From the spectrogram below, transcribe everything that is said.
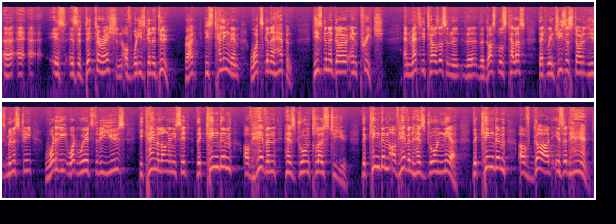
uh, uh, uh is, is a declaration of what he's going to do, right? He's telling them what's going to happen. He's going to go and preach. And Matthew tells us, and the, the, the, Gospels tell us, that when Jesus started his ministry, what, did he, what words did he use? He came along and he said, The kingdom of heaven has drawn close to you. The kingdom of heaven has drawn near. The kingdom of God is at hand.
